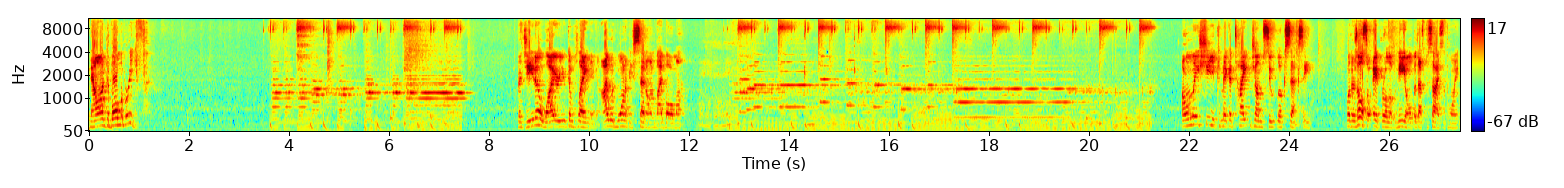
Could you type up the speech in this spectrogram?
Now on to Bulma Brief. Vegeta, why are you complaining? I would want to be set on by Bulma. Mm-hmm. Only she can make a tight jumpsuit look sexy. Well, there's also April O'Neil, but that's besides the point.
